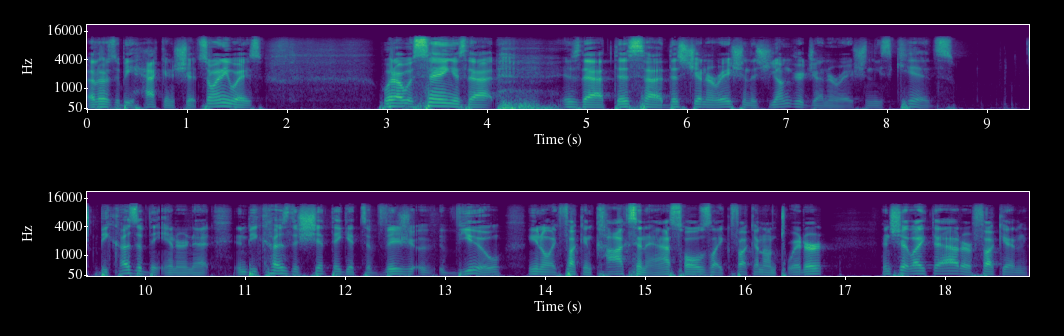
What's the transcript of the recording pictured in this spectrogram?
Otherwise, it'd be hacking shit. So, anyways, what I was saying is that is that this uh, this generation, this younger generation, these kids, because of the internet and because the shit they get to view, you know, like fucking cocks and assholes, like fucking on Twitter and shit like that, or fucking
